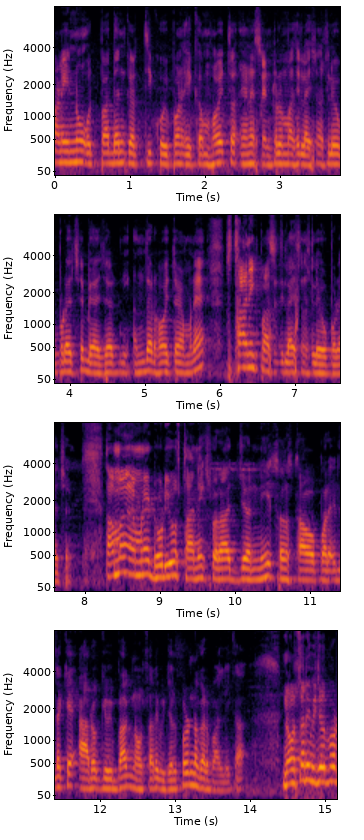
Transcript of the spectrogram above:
પાણીનું ઉત્પાદન કરતી કોઈ પણ એકમ હોય તો એણે સેન્ટ્રલમાંથી લાઇસન્સ લેવું પડે છે. બે હજારની અંદર હોય તો એમણે સ્થાનિક પાસેથી લાઇસન્સ લેવું પડે છે. આમાં એમણે ઢોળ્યું સ્થાનિક સ્વરાજ્યની સંસ્થાઓ પર એટલે કે આરોગ્ય વિભાગ, નવસારી વિજલપુર નગરપાલિકા. નવસારી વિજલપુર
